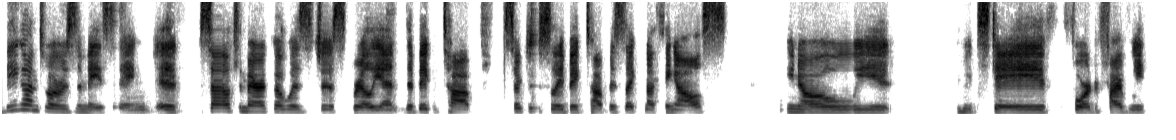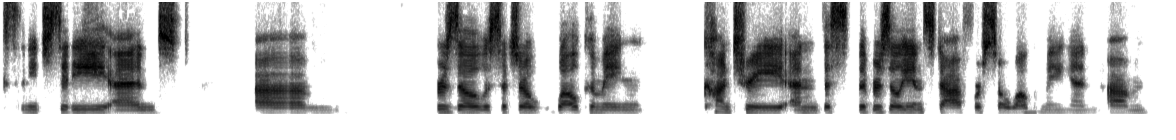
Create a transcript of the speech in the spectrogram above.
being on tour was amazing. It, South America was just brilliant. The Big Top, Cirque du Soleil Big Top is like nothing else. You know, we we'd stay four to five weeks in each city, and um, Brazil was such a welcoming country, and this the Brazilian staff were so welcoming, and um,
